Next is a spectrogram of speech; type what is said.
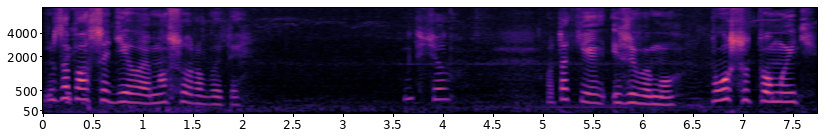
Запаси робимо, а що робити? І все. Отак і, живемо. Посуд помить,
